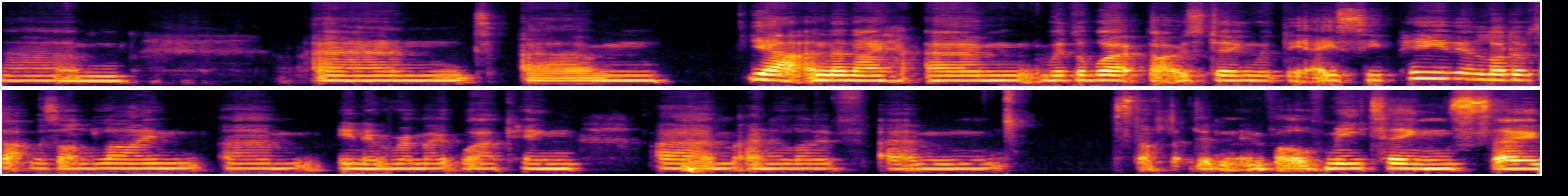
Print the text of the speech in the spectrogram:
Um, and um, yeah, and then I, um, with the work that I was doing with the ACP, a lot of that was online, um, you know, remote working, um, and a lot of um, stuff that didn't involve meetings. So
